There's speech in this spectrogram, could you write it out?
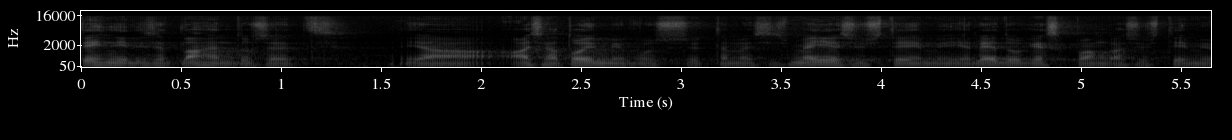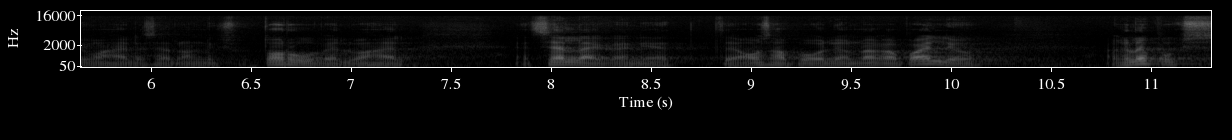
tehnilised lahendused ja asja toimivus, ütleme siis meie süsteemi ja Leedu keskpanga süsteemi vahel seal on üks toru veel vahel et sellega, nii et osapooli on väga palju, aga lõpuks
